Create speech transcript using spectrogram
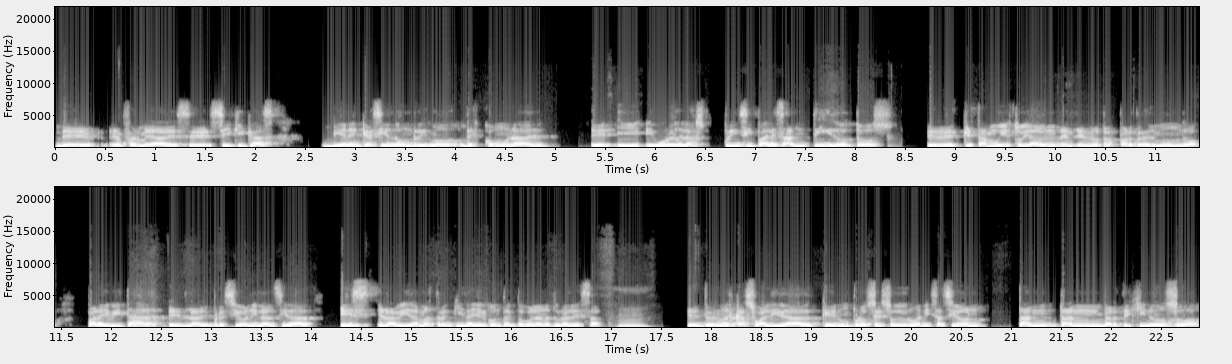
de, enfermedades eh, psíquicas vienen creciendo a un ritmo descomunal eh, y, y, uno de los principales antídotos eh, que está muy estudiado en, en, otras partes del mundo para evitar la depresión y la ansiedad es la vida más tranquila y el contacto con la naturaleza. Mm. Entonces no es casualidad que en un proceso de urbanización tan, tan vertiginoso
